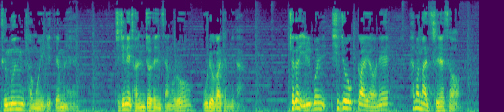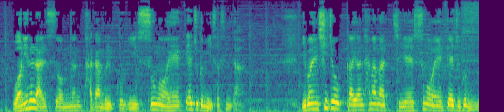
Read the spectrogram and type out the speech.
드문 경우이기 때문에 지진의 전조현상으로 우려가 됩니다. 최근 일본 시조가현의 하마마츠에서 원인을 알 수 없는 바다 물고기 숭어의 떼죽음이 있었습니다. 이번 시조가현 하마마츠의 숭어의 떼죽음이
